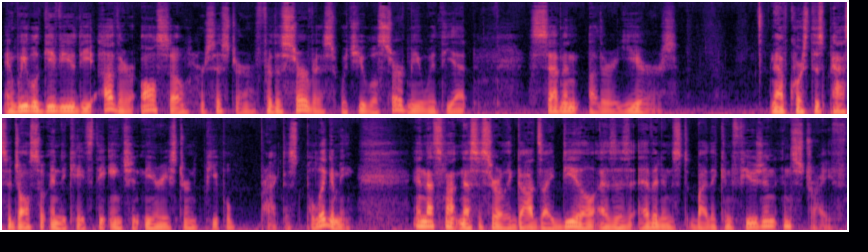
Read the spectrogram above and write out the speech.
and we will give you the other also, her sister, for the service which you will serve me with yet seven other years. Now, of course, this passage also indicates the ancient Near Eastern people practiced polygamy. And that's not necessarily God's ideal, as is evidenced by the confusion and strife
